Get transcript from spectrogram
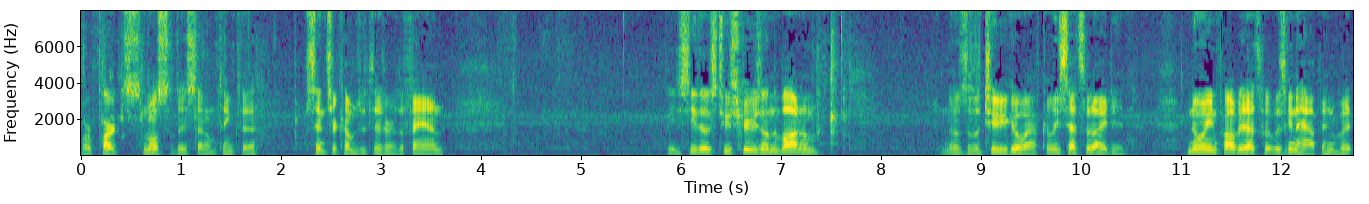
or parts most of this. I don't think the sensor comes with it or the fan. But you see those two screws on the bottom? And those are the two you go after. At least that's what I did. Knowing probably that's what was going to happen but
